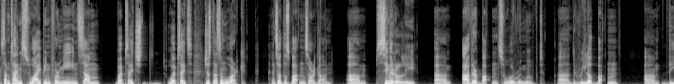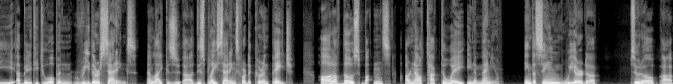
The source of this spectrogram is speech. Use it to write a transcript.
Sometimes swiping for me in some websites websites just doesn't work, and so those buttons are gone. Um, similarly, um, other buttons were removed. Uh, the reload button, um, the ability to open reader settings and like uh, display settings for the current page. All of those buttons are now tucked away in a menu in the same weird uh, pseudo uh,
